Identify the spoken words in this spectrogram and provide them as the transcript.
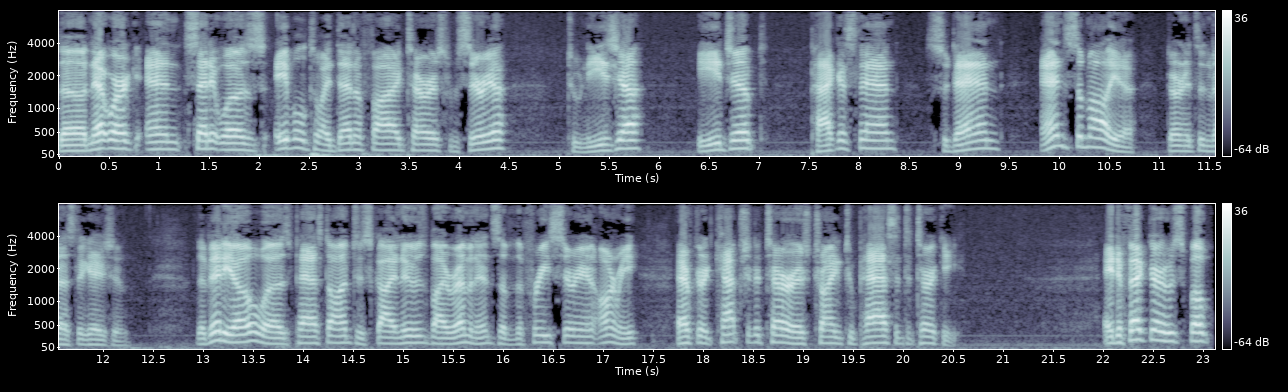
the network and said it was able to identify terrorists from Syria, Tunisia, Egypt, Pakistan, Sudan, and Somalia during its investigation. The video was passed on to Sky News by remnants of the Free Syrian Army after it captured a terrorist trying to pass into Turkey. A defector who spoke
